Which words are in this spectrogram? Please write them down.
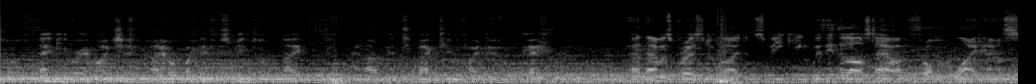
So thank you very much, and I hope I get to speak to them tonight, and I'll get back to you if I do, okay? And that was President Biden speaking within the last hour from the White House.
